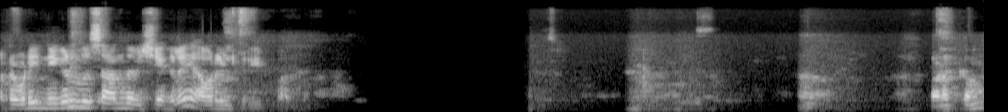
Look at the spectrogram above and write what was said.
மற்றபடி நிகழ்வு சார்ந்த விஷயங்களை அவர்கள் தெரிவிப்பார்கள். வணக்கம்.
